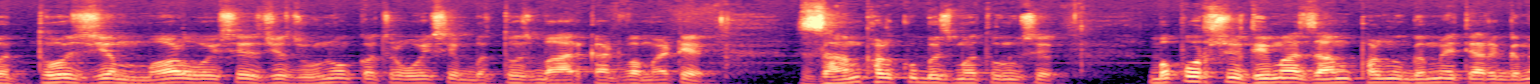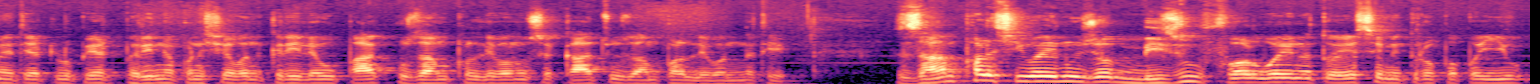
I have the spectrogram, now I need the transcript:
બધો જ જે મળ હોય છે, જે જૂનો કચરો હોય છે બધો જ બહાર કાઢવા માટે જામફળ ખૂબ જ મહત્ત્વનું છે. બપોર સુધીમાં જામફળનું ગમે ત્યારે ગમે તેટલું પેટ ભરીને પણ સેવન કરી લેવું પાકું જામફળ લેવાનું છે, કાચું જામફળ લેવાનું નથી. જામફળ સિવાયનું જો બીજું ફળ હોય ને તો એ છે મિત્રો પપૈયું.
